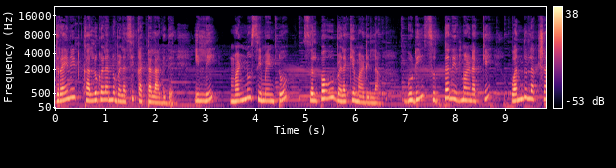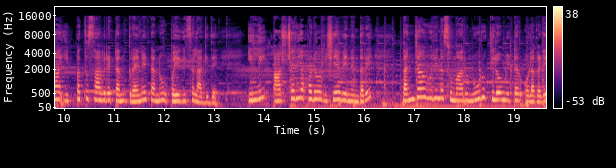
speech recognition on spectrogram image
ಗ್ರೈನೇಟ್ ಕಲ್ಲುಗಳನ್ನು ಬಳಸಿ ಕಟ್ಟಲಾಗಿದೆ. ಇಲ್ಲಿ ಮಣ್ಣು, ಸಿಮೆಂಟು ಸ್ವಲ್ಪವೂ ಬಳಕೆ ಮಾಡಿಲ್ಲ. ಗುಡಿ ಸುತ್ತ ನಿರ್ಮಾಣಕ್ಕೆ ಒಂದು ಲಕ್ಷ ಇಪ್ಪತ್ತು ಸಾವಿರ ಟನ್ ಗ್ರೈನೇಟ್ ಅನ್ನು ಉಪಯೋಗಿಸಲಾಗಿದೆ. ಇಲ್ಲಿ ಆಶ್ಚರ್ಯ ಪಡುವ ವಿಷಯವೇನೆಂದರೆ ತಂಜಾವೂರಿನ ಸುಮಾರು ನೂರು ಕಿಲೋಮೀಟರ್ ಒಳಗಡೆ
